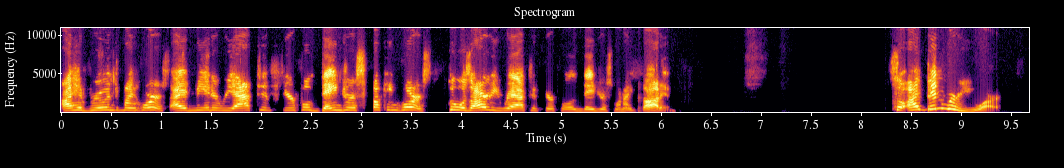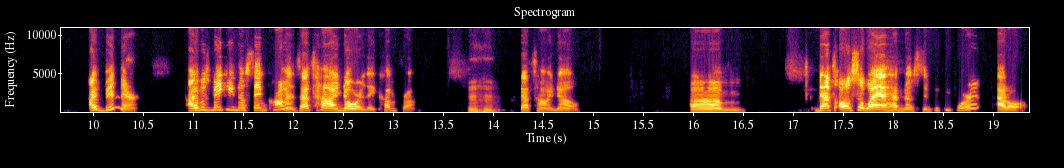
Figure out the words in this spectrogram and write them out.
I had ruined my horse. I had made a reactive, fearful, dangerous fucking horse who was already reactive, fearful, and dangerous when I got him. So I've been where you are. I've been there. I was making those same comments. That's how I know where they come from. Mm-hmm. That's how I know. Um, that's also why I have no sympathy for it at all.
